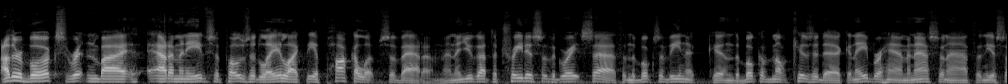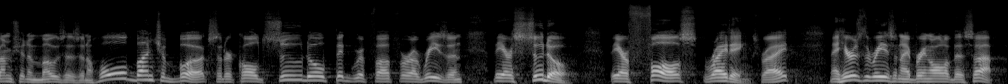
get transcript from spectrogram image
other books written by Adam and Eve, supposedly, like the Apocalypse of Adam. And then you got the Treatise of the Great Seth, and the books of Enoch, and the book of Melchizedek, and Abraham, and Asenath, and the Assumption of Moses, and a whole bunch of books that are called pseudepigrapha for a reason. They are pseudo, they are false writings, right? Now, here's the reason I bring all of this up.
